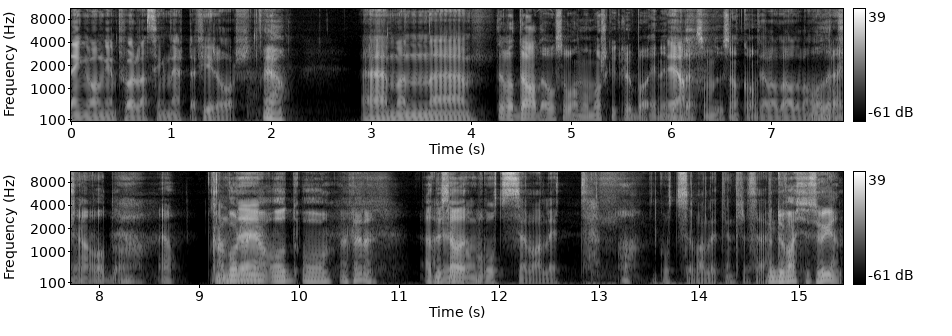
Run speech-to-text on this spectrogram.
den gangen før jeg signerte fire år. Ja. Eh, men eh, Det var da det også var noen norske klubber inni Ja. bildet, som du snakka om. det var da det var noen Vålerenga. Odd og ja. Men Vålerenga, Odd og er flere? ja. Du Jeg lurer på om Godset var litt Ah. Godset var litt interessert. Men du var ikke sugen?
